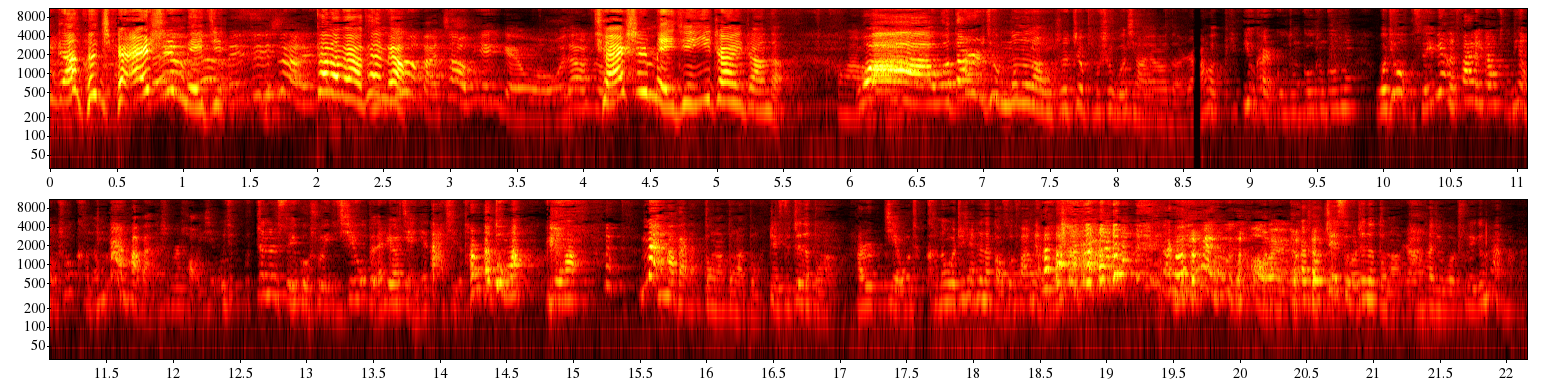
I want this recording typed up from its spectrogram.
一张的全是美金。看到没有？看到没有？把照片给我，我到全是美金，一张一张的。哇！我当时就懵了，我说这不是我想要的，然后又开始沟通沟通沟通，我就随便的发了一张图片，我说可能漫画版的是不是好一些？我就真的随口说一句，其实我本来是要简洁大气的。他说他懂了懂了，漫画 版的懂了懂了懂，这次真的懂了。他说姐我可能我之前真的搞错方向了。他说态度很好哎，他说这次我真的懂了，然后他就给我出了一个漫画版，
